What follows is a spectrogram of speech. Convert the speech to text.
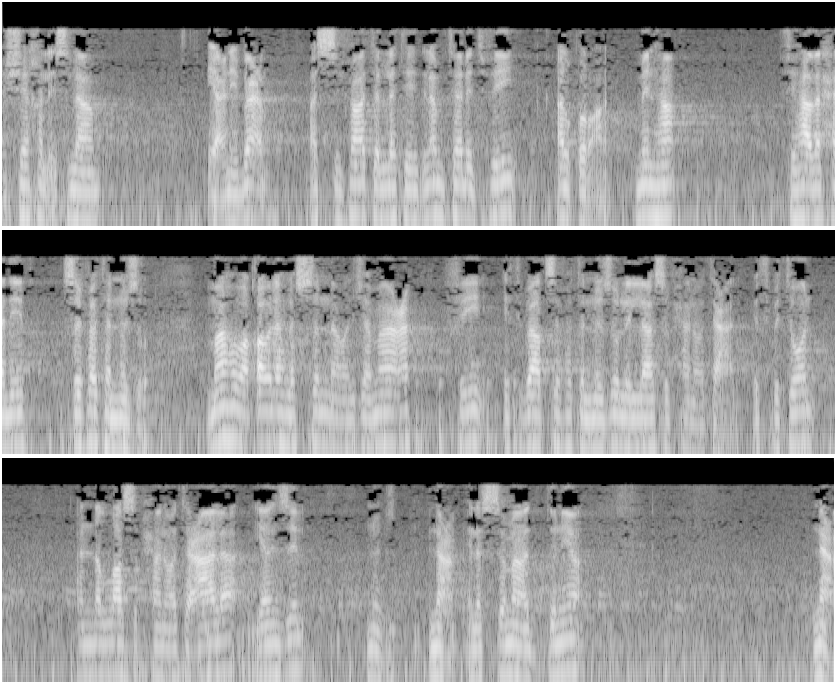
الشيخ الإسلام يعني بعض الصفات التي لم ترد في القرآن. منها في هذا الحديث صفة النزول. ما هو قول أهل السنة والجماعة في إثبات صفة النزول لله سبحانه وتعالى؟ يثبتون أن الله سبحانه وتعالى ينزل نعم إلى السماء الدنيا. نعم.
